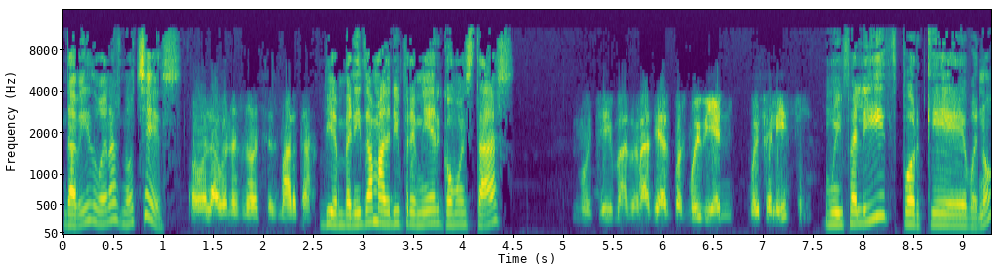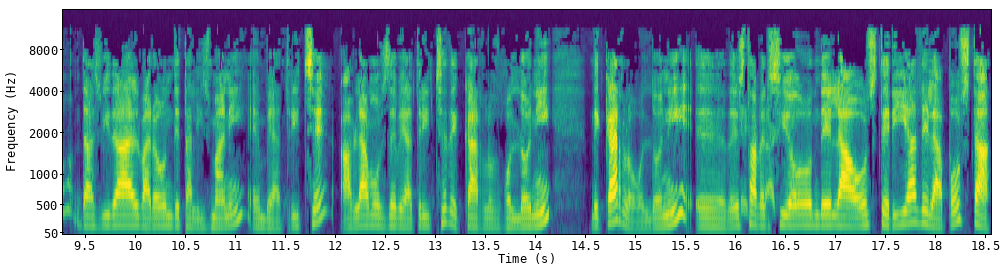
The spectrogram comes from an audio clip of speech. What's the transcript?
David, buenas noches. Hola, buenas noches, Marta. Bienvenido a Madrid Premier, ¿cómo estás? Muchísimas gracias. Pues muy bien, muy feliz. Muy feliz porque, bueno, das vida al varón de Talismani en Beatrice. Hablamos de Beatrice, de Carlos Goldoni, de Carlo Goldoni, eh, de esta versión de la hostería de la posta.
